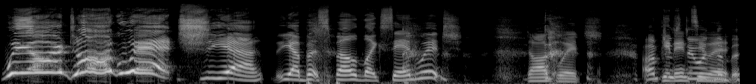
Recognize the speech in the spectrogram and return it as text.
we are Dog Witch. Yeah, yeah, but spelled like sandwich. Dog Witch. I'm Get just doing it. the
